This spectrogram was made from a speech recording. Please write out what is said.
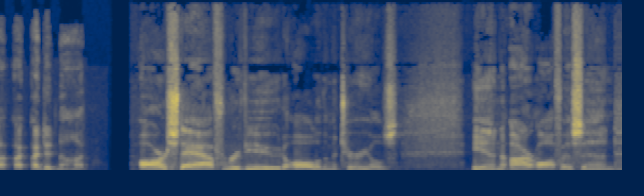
I, I, did not. Our staff reviewed all of the materials in our office and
